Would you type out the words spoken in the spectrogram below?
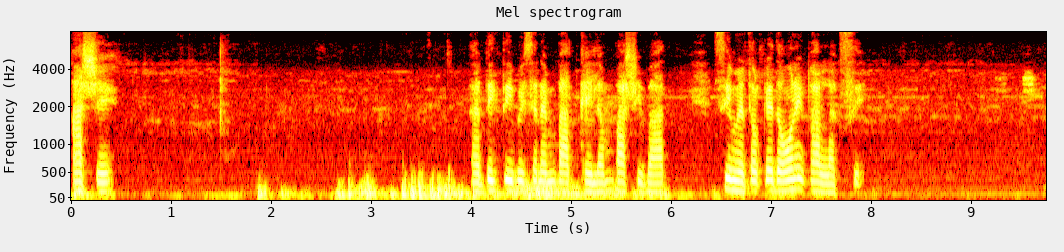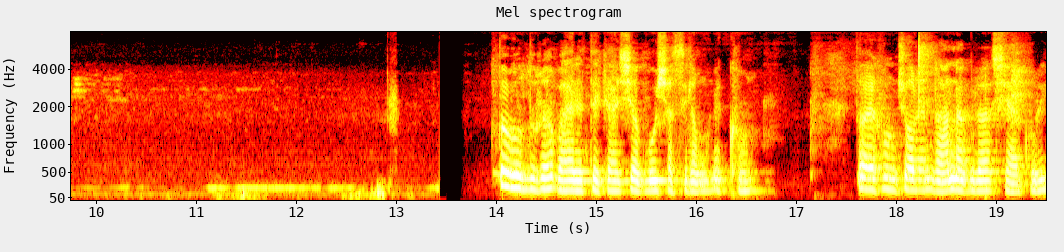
আসে। আর দেখতেই পেয়েছেন আমি ভাত খাইলাম, বাসি ভাত, সিমের তরকারিটা অনেক ভালো লাগছে। তো বন্ধুরা, বাইরে থেকে আসা বসেছিলাম অনেকক্ষণ। তো এখন চলেন রান্নাগুলো শেয়ার করি।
